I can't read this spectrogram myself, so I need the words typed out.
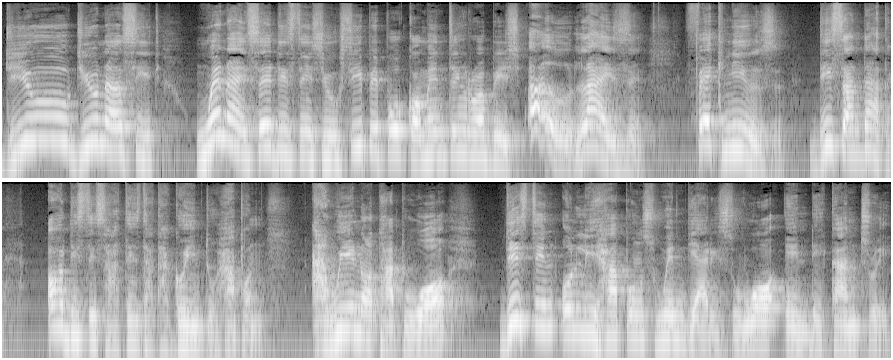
Do you, do you now see it? When I say these things, you see people commenting rubbish. Oh, lies, fake news, this and that. All these things are things that are going to happen. Are we not at war? This thing only happens when there is war in the country.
